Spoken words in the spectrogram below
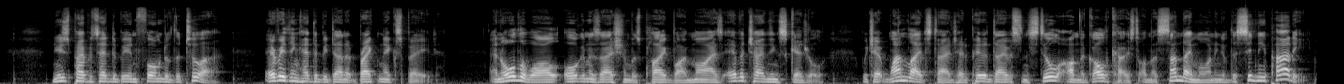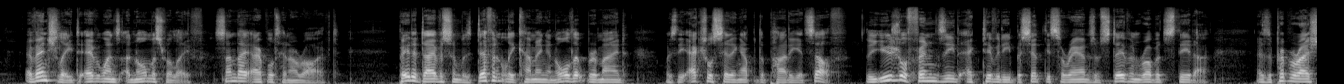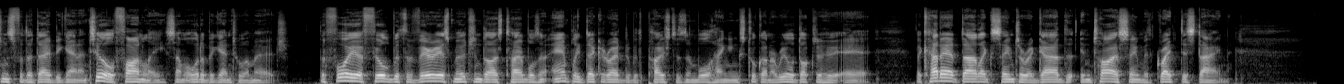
Newspapers had to be informed of the tour. Everything had to be done at breakneck speed. And all the while, organisation was plagued by Myer's ever changing schedule, which at one late stage had Peter Davison still on the Gold Coast on the Sunday morning of the Sydney party. Eventually, to everyone's enormous relief, Sunday, April 10 arrived. Peter Davison was definitely coming, and all that remained was the actual setting up of the party itself. The usual frenzied activity beset the surrounds of Stephen Roberts Theatre as the preparations for the day began until, finally, some order began to emerge. The foyer, filled with the various merchandise tables and amply decorated with posters and wall hangings, took on a real Doctor Who air. The cutout Daleks seemed to regard the entire scene with great disdain.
